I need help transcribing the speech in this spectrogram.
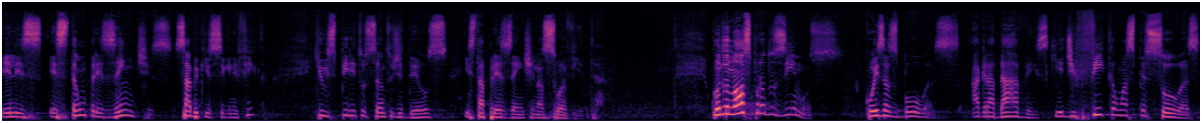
eles estão presentes, sabe o que isso significa? Que o Espírito Santo de Deus está presente na sua vida. Quando nós produzimos coisas boas, agradáveis, que edificam as pessoas,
